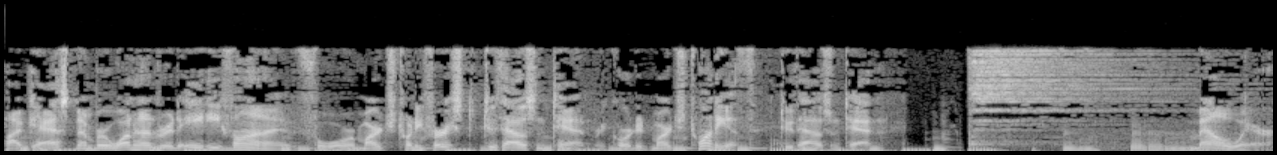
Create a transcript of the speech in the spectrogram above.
Podcast number 185 for March 21st, 2010, recorded March 20th, 2010. Malware.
